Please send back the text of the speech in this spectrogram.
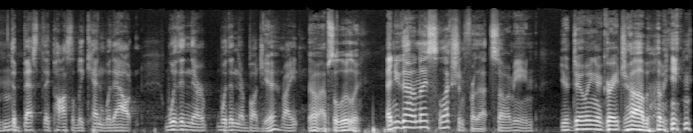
Mm-hmm. the best they possibly can without within their within their budget. Yeah. Right. No, absolutely. And you got a nice selection for that. So I mean, you're doing a great job. I mean,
